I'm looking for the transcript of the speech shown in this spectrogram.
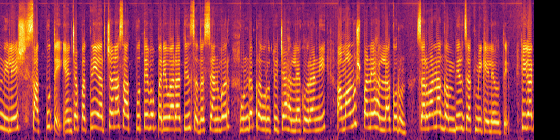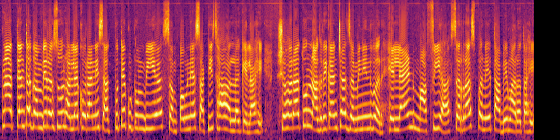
निलेश सातपुते यांच्या पत्नी अर्चना सातपुते व परिवारातील सदस्यांवर गुंड प्रवृत्तीच्या हल्लेखोरांनी अमानुषपणे हल्ला करून सर्वांना गंभीर जखमी केले होते. ही घटना अत्यंत गंभीर असून हल्लेखोरांनी सातपुते कुटुंबीय संपवण्यासाठीच हा हल्ला केला आहे. शहरातून नागरिकांच्या जमिनींवर हे लँड माफिया सर्रासपणे ताबे मारत आहे.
